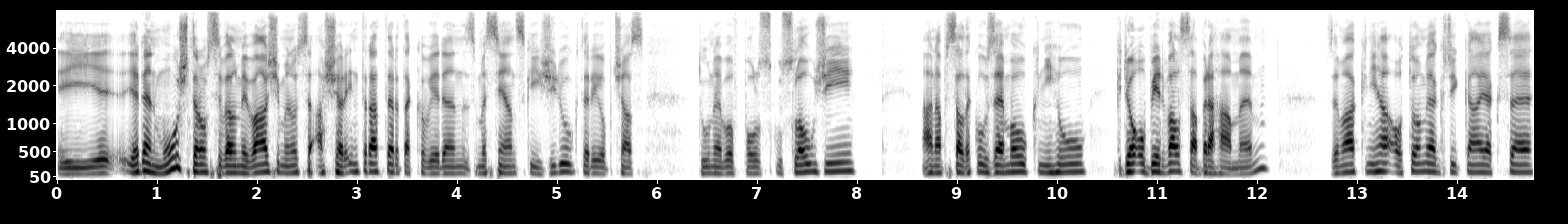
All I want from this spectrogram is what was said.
jeden muž, kterou si velmi vážím, jmenuje se Asher Intrater, takový jeden z mesiánských židů, který občas tu nebo v Polsku slouží a napsal takovou zemou knihu Kdo obědval s Abrahamem. Zemá kniha o tom, jak říká, jak se,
